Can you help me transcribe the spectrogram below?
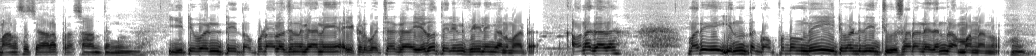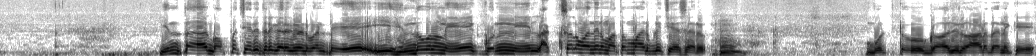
మనసు చాలా ప్రశాంతంగా ఉంది. ఎటువంటి తప్పుడు ఆలోచనలు కానీ ఇక్కడికి వచ్చాక ఏదో తెలియని ఫీలింగ్ అనమాట అవునా కదా? మరి ఇంత గొప్పది ఉంది ఇటువంటిది చూసారా లేదని రమ్మన్నాను. ఇంత గొప్ప చరిత్ర కలిగినటువంటి ఈ హిందువుల్ని కొన్ని లక్షల మందిని మతం మార్పిడి చేశారు. బొట్టు గాజులు ఆడదానికి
